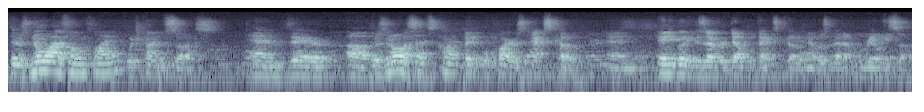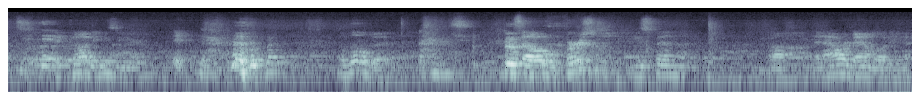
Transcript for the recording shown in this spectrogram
there's no iPhone client, which kind of sucks, and there uh, there's an OS X client, but it requires Xcode, and anybody who's ever dealt with Xcode knows that it really sucks. It got easier, It, a little bit. so First, you spend uh, an hour downloading it,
